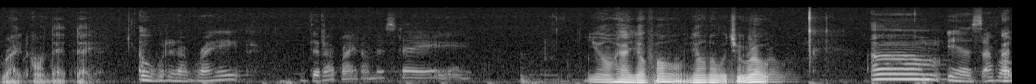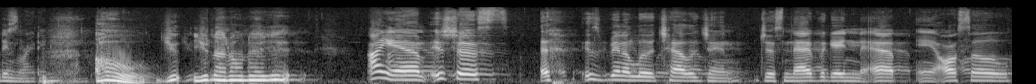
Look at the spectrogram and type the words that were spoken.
write on that day? Oh, what did I write? Did I write on this day? You don't have your phone. You don't know what you wrote. Um, Yes, I wrote. I didn't write anything. Oh, you you're not on there yet? I am. It's just, uh, it's been a little challenging just navigating the app, and also,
